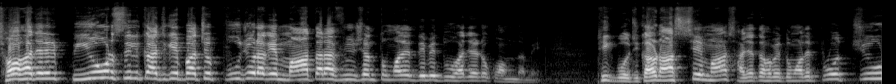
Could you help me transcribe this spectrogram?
ছ হাজারের পিওর সিল্ক আজকে পাচ্ছ, পুজোর আগে মা তারা ফিউশন তোমাদের দেবে দু হাজারেরও কম দামে। ঠিক বলছি, কারণ আসছে মা, সাজাতে হবে তোমাদের, প্রচুর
